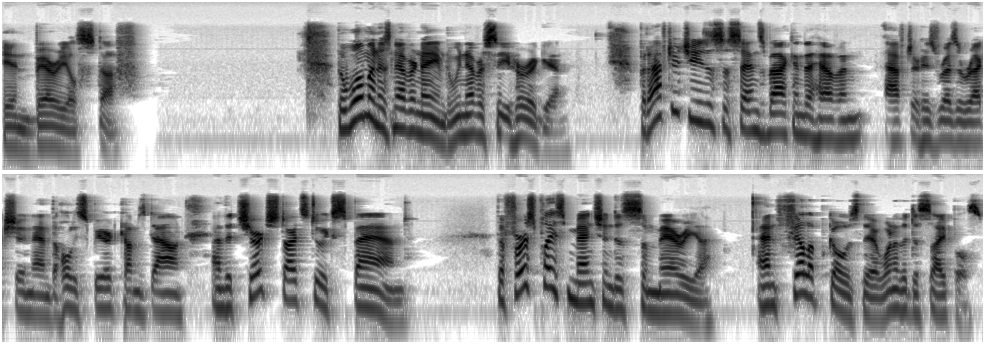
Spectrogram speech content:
in burial stuff. The woman is never named. We never see her again. But after Jesus ascends back into heaven, after his resurrection, and the Holy Spirit comes down, and the church starts to expand, the first place mentioned is Samaria. And Philip goes there, one of the disciples.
